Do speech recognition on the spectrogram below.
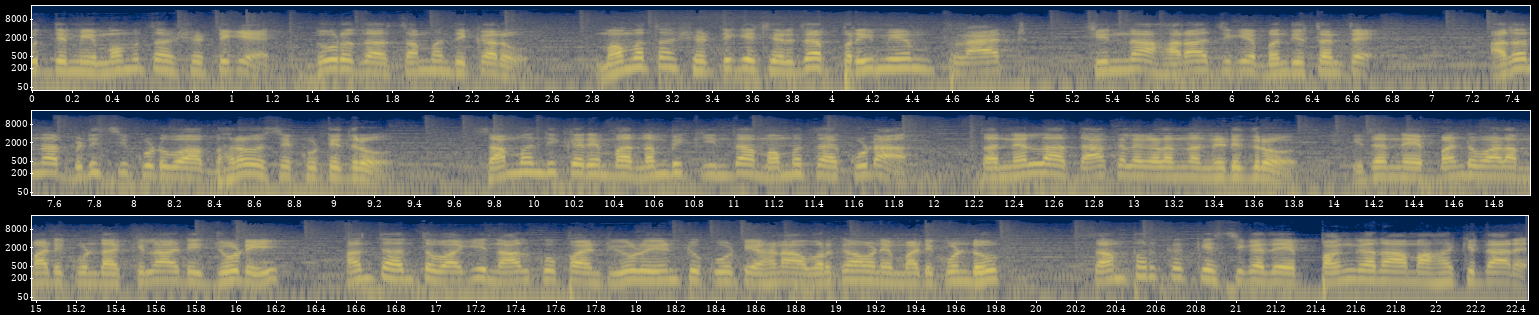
ಉದ್ಯಮಿ ಮಮತಾ ಶೆಟ್ಟಿಗೆ ದೂರದ ಸಂಬಂಧಿಕರು. ಮಮತಾ ಶೆಟ್ಟಿಗೆ ಸೇರಿದ ಪ್ರೀಮಿಯಂ ಫ್ಲಾಟ್ ಚಿನ್ನ ಹರಾಜಿಗೆ ಬಂದಿತ್ತಂತೆ. ಅದನ್ನ ಬಿಡಿಸಿಕೊಡುವ ಭರವಸೆ ಕೊಟ್ಟಿದ್ರು. ಸಂಬಂಧಿಕರೆಂಬ ನಂಬಿಕೆಯಿಂದ ಮಮತಾ ಕೂಡ ತನ್ನೆಲ್ಲ ದಾಖಲೆಗಳನ್ನು ನೀಡಿದ್ರು. ಇದನ್ನೇ ಬಂಡವಾಳ ಮಾಡಿಕೊಂಡ ಕಿಲಾಡಿ ಜೋಡಿ ಹಂತ ಹಂತವಾಗಿ ನಾಲ್ಕು ಪಾಯಿಂಟ್ ಏಳು ಎಂಟು ಕೋಟಿ ಹಣ ವರ್ಗಾವಣೆ ಮಾಡಿಕೊಂಡು ಸಂಪರ್ಕಕ್ಕೆ ಸಿಗದೆ ಪಂಗನಾಮ ಹಾಕಿದ್ದಾರೆ.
